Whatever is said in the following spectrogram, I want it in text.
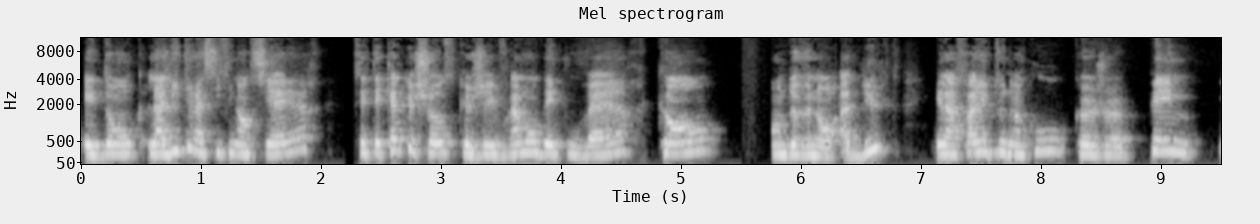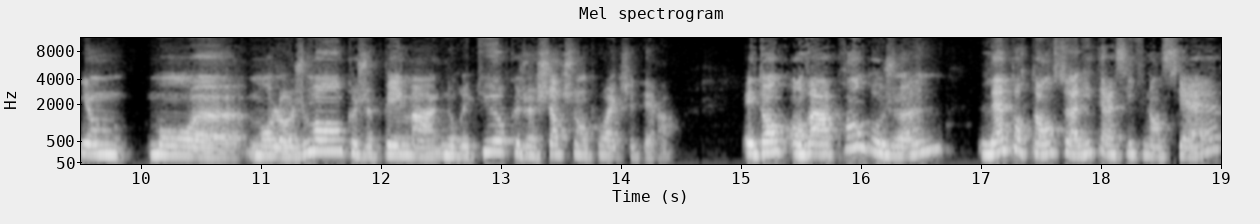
et donc, la littératie financière, c'était quelque chose que j'ai vraiment découvert quand, en devenant adulte, il a fallu tout d'un coup que je paie mon, euh, mon logement, que je paie ma nourriture, que je cherche un emploi, etc. Et donc, on va apprendre aux jeunes l'importance de la littératie financière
